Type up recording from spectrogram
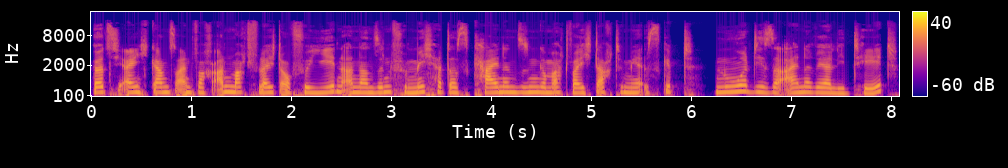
Hört sich eigentlich ganz einfach an, macht vielleicht auch für jeden anderen Sinn. Für mich hat das keinen Sinn gemacht, weil ich dachte mir, es gibt nur diese eine Realität,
